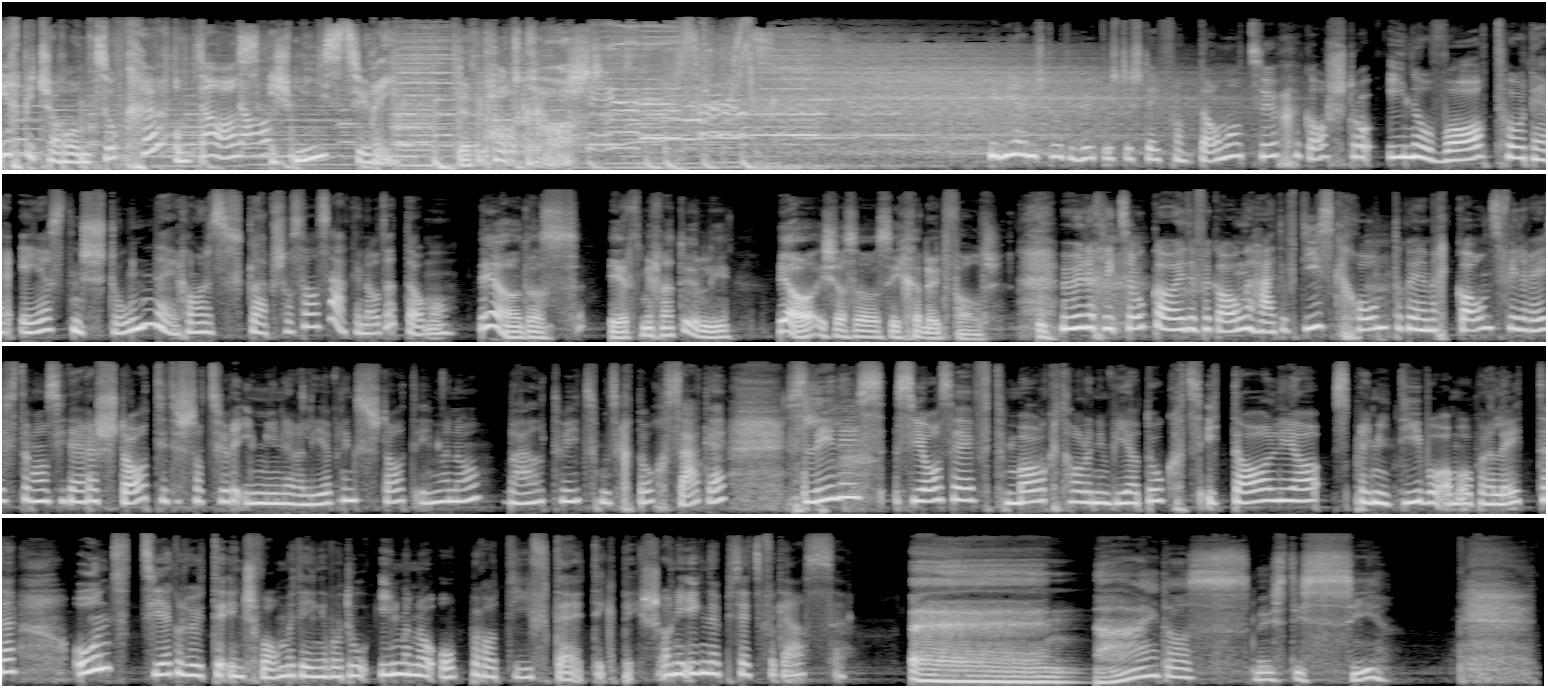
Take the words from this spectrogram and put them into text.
Ich bin Sharon Zucker und das ist «Mies Zürich». Der Podcast. Bei mir im Studio heute ist der Stefan Damo, Zürcher Gastro-Innovator der ersten Stunde. Kann man das, glaube ich, schon so sagen, oder, Damo? Ja, das ehrt mich natürlich. Ja, ist also sicher nicht falsch. Wir müssen ein bisschen zurückgehen in der Vergangenheit. Auf dieses Konto gehen nämlich ganz viele Restaurants in dieser Stadt, in der Stadt Zürich, in meiner Lieblingsstadt immer noch, weltweit, muss ich doch sagen. Das Lilis, das Josef, die Markthallen im Viadukt, das Italia, das Primitivo am Oberletten und die Ziegelhütte in Schwammendingen, wo du immer noch operativ tätig bist. Habe ich irgendetwas jetzt vergessen? Äh, nein, das müsste es sein.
